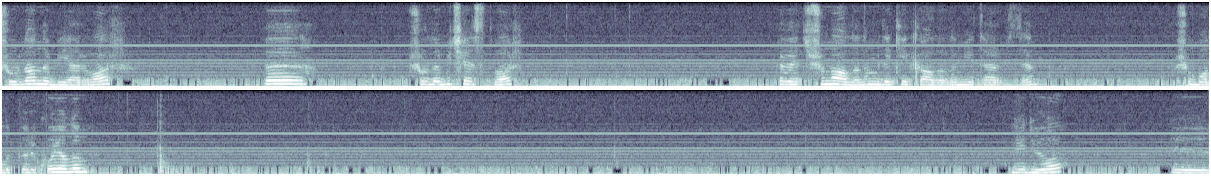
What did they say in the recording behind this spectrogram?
Şuradan da bir yer var. Ve şurada bir chest var. Evet şunu alalım bir de keki alalım yeter bize. Şu balıkları koyalım. Ne diyor? Ee,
